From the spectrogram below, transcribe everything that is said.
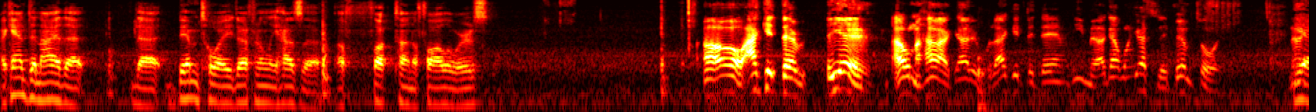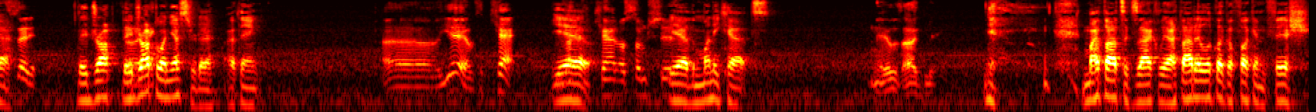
I can't deny that that Bimtoy definitely has a, a fuck ton of followers. Oh, I get that. Yeah, I don't know how I got it, but I get the damn email. I got one yesterday. Bimtoy. Now Yeah. said it. They dropped they Uh, dropped one yesterday, I think. Uh, yeah, it was a cat. Yeah, Lucky cat or some shit. yeah, the money cats. Yeah, it was ugly. My thoughts exactly. I thought it looked like a fucking fish.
